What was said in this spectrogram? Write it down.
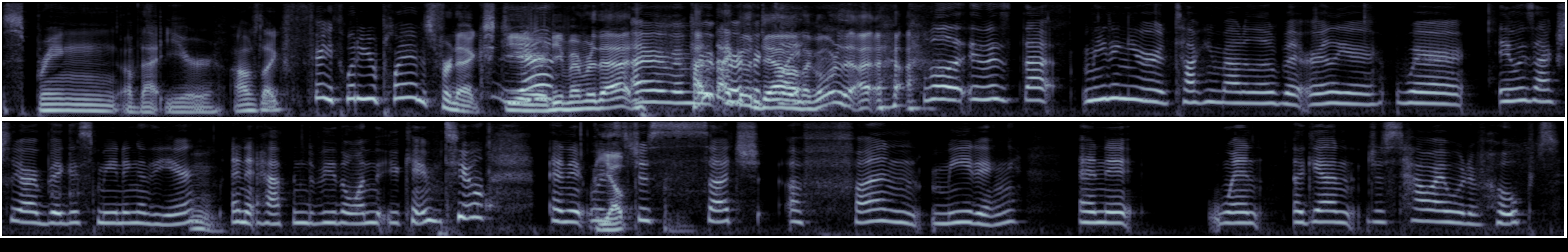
spring of that year. I was like, Faith, what are your plans for next year? Yeah. Do you remember that? I remember How did that go down? Like, what were the? I, I, Well, it was that meeting you were talking about a little bit earlier where it was actually our biggest meeting of the year mm. and it happened to be the one that you came to and it was Yep. just such a fun meeting and it went again just how I would have hoped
